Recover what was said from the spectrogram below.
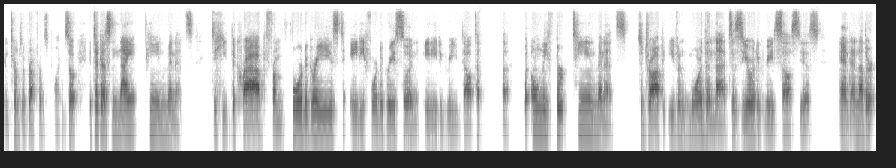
in terms of reference points. So it took us 19 minutes to heat the crab from four degrees to 84 degrees, so an 80 degree delta, but only 13 minutes to drop even more than that to zero degrees Celsius, and another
